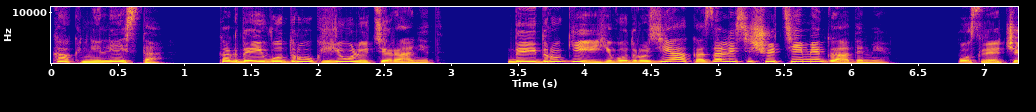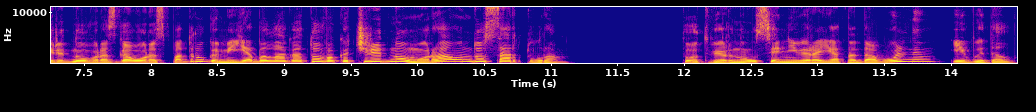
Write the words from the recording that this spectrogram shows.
Как не лезь-то, когда его друг Юлю тиранит? Да и другие его друзья оказались еще теми гадами. После очередного разговора с подругами я была готова к очередному раунду с Артуром. Тот вернулся невероятно довольным и выдал.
